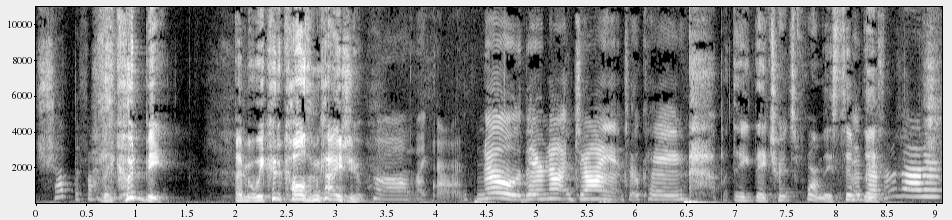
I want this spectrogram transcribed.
Shut the fuck They up. could be. I mean, we could call them kaiju, Oh my god. No, they're not giant, okay? but they, they transform. They It simply doesn't matter.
